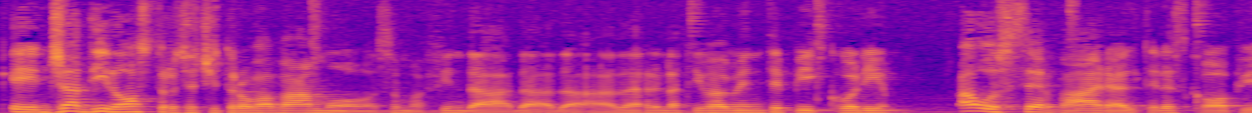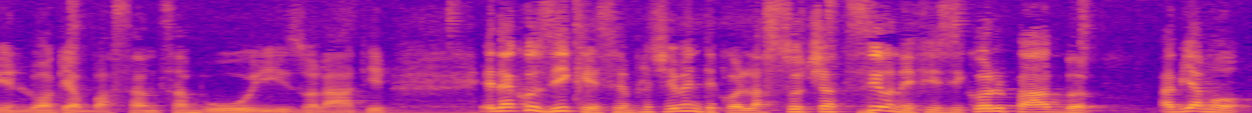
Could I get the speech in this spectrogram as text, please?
e già di nostro, cioè ci trovavamo, insomma, fin da, da- da- da relativamente piccoli a osservare al telescopio in luoghi abbastanza bui, isolati. Ed è così che semplicemente con l'associazione Physical Pub abbiamo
